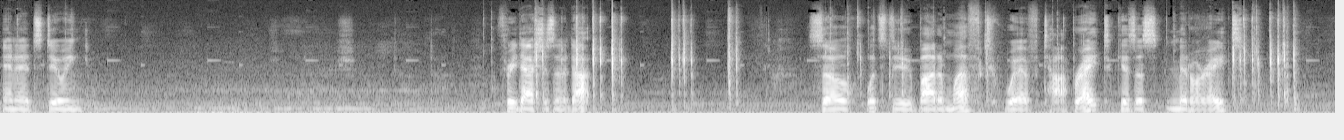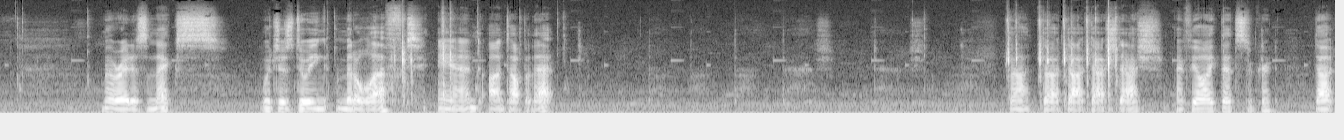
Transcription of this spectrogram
and it's doing three dashes and a dot. So let's do bottom left with top right, gives us middle right. Middle right is next, which is doing middle left, and on top of that, dot, dot, dot, dash, dash. I feel like that's the correct. Dot,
